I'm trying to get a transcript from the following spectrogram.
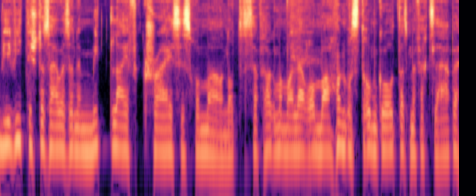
Wie weit ist das auch so ein Midlife-Crisis-Roman? Oder sagen wir mal ein Roman, wo es darum geht, dass man vielleicht das Leben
